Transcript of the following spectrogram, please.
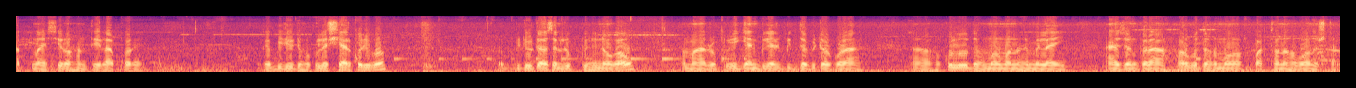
আত্মাই চিৰ শান্তি লাভ কৰে। ভিডিঅ'টো সকলোৱে শ্বেয়াৰ কৰিব। ভিডিঅ'টো আছিল ৰূপটোহী নগাঁও। আমাৰ ৰূপটোহী জ্ঞান বিকাশ বিদ্যাপীঠৰ পৰা সকলো ধৰ্মৰ মানুহে মিলাই আয়োজন কৰা সৰ্বধৰ্ম প্ৰাৰ্থনা সভা অনুষ্ঠান।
